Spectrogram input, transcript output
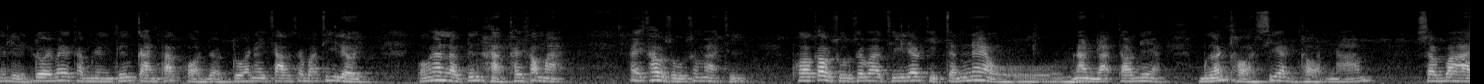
กิเลสโดยไม่คำนึงถึงการพักผ่อนหย่อนตัวในทางสมาธิเลย เพราะงั้นเราถึงหักให้เข้ามา ให้เข้าสู่สมาธิ พอเข้าสู่สมาธิแล้วจิตจะแน่วนั่นละตอนเนี้ เหมือนถอดเสี้ยนถอดน้ำสบาย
